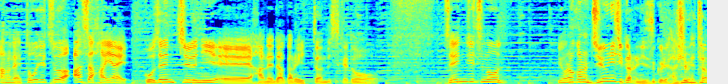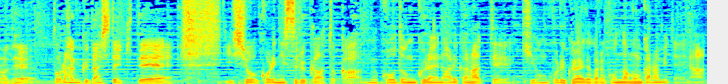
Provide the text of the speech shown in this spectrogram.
あのね当日は朝早い午前中に、えー羽田から行ったんですけど前日の夜中の12時から荷造り始めたのでトランク出してきて衣装これにするかとか向こうどんくらいのあれかなって気温これくらいだからこんなもんかなみたいな。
